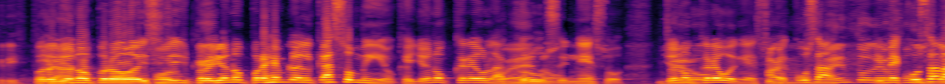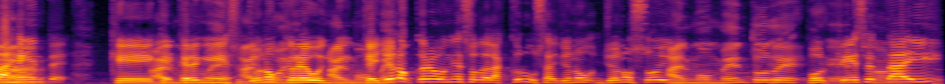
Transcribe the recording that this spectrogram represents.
cristiana? Pero yo no, pero, yo no, por ejemplo, en el caso mío, que yo no creo en la Bueno, cruz, en eso. Yo no creo en eso. Y me excusa, de y me excusa la fundar, gente que, que creen en eso. Yo no creo en que yo no creo en eso de la cruz. O sea, yo no, yo no soy. Al momento de... eh, porque eh, eso no, está ahí.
